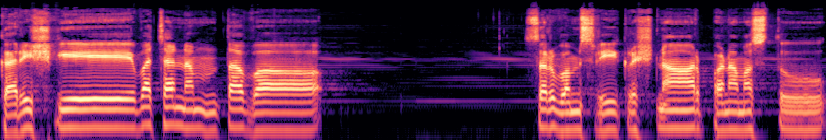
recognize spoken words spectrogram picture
करिष्ये वचनं तव सर्वं श्रीकृष्णार्पणमस्तु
